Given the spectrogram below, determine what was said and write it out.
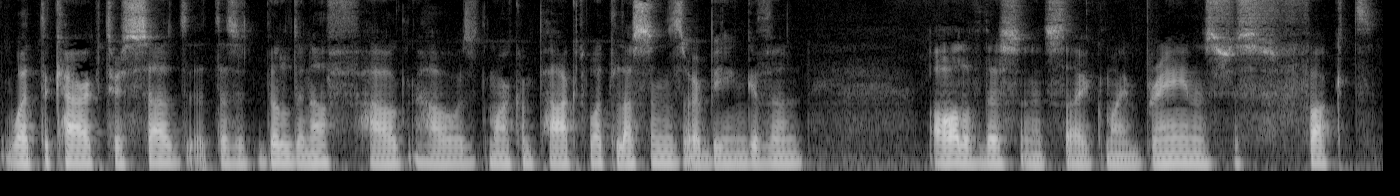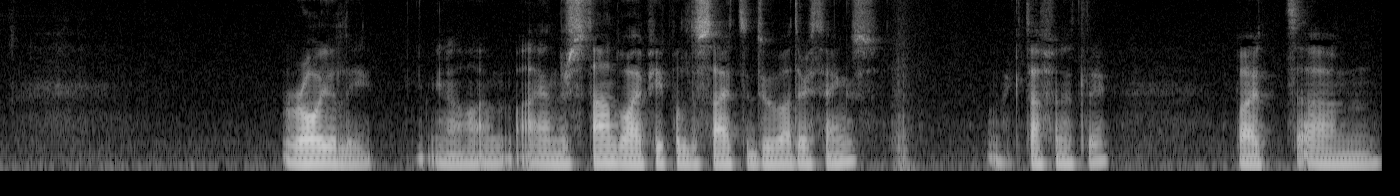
What the character said, does it build enough? How, how is it more compact? What lessons are being given? All of this, and it's like my brain is just fucked royally you know I'm, i understand why people decide to do other things like definitely but um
